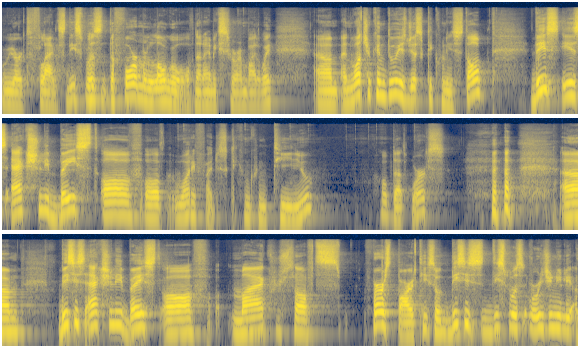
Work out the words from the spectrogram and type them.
weird flags. This was the former logo of Dynamics CRM, by the way. Um, and what you can do is just click on install. This is actually based off of, what if I just click on continue? Hope that works. um, this is actually based off Microsoft's first party. So this is this was originally a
